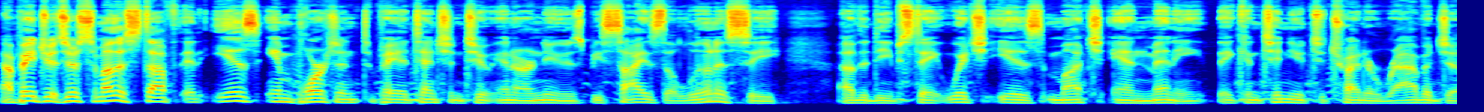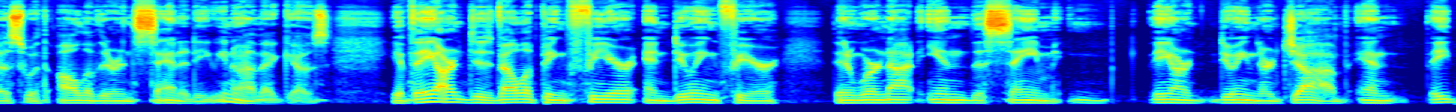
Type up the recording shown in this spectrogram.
Now, Patriots, there's some other stuff that is important to pay attention to in our news besides the lunacy of the deep state, which is much and many. They continue to try to ravage us with all of their insanity. You know how that goes. If they aren't developing fear and doing fear, then we're not in the same, they aren't doing their job. And they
